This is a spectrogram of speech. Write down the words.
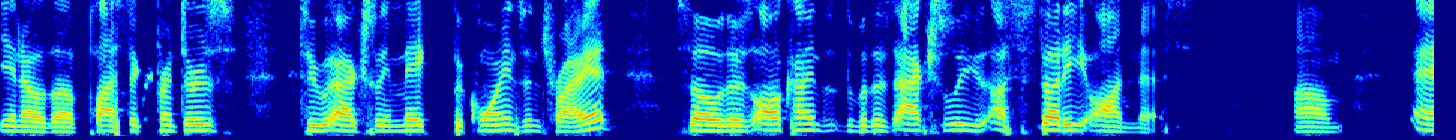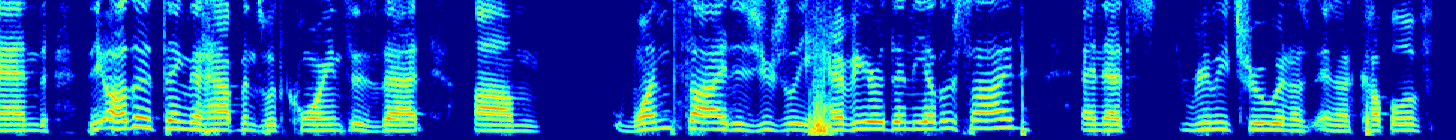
you know, the plastic printers to actually make the coins and try it. So there's all kinds, of, but there's actually a study on this. Um, and the other thing that happens with coins is that um, one side is usually heavier than the other side. And that's really true in a, in a couple of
